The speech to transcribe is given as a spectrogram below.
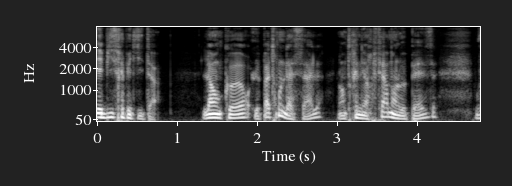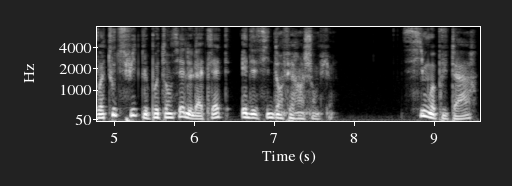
Ebis repetita. Là encore, le patron de la salle, l'entraîneur Fernand Lopez, voit tout de suite le potentiel de l'athlète et décide d'en faire un champion. Six mois plus tard,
